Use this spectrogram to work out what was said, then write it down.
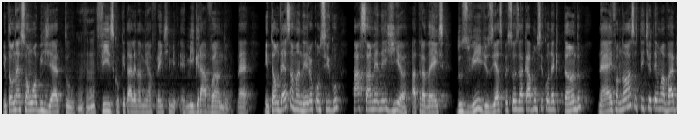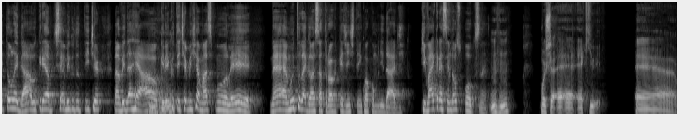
Então não é só um objeto uhum. físico que está ali na minha frente me, me gravando, né? Então dessa maneira eu consigo passar minha energia através dos vídeos e as pessoas acabam se conectando né? E falou, nossa, o teacher tem uma vibe tão legal, eu queria ser amigo do teacher na vida real, uhum. eu queria que o teacher me chamasse para um rolê, né? É muito legal essa troca que a gente tem com a comunidade, que vai crescendo aos poucos, né? Uhum. Puxa, é, é, é que é...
